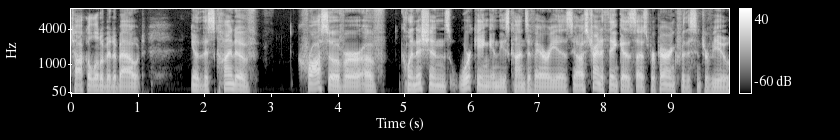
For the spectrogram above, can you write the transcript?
talk a little bit about, you know, this kind of crossover of clinicians working in these kinds of areas. You know, I was trying to think as I was preparing for this interview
